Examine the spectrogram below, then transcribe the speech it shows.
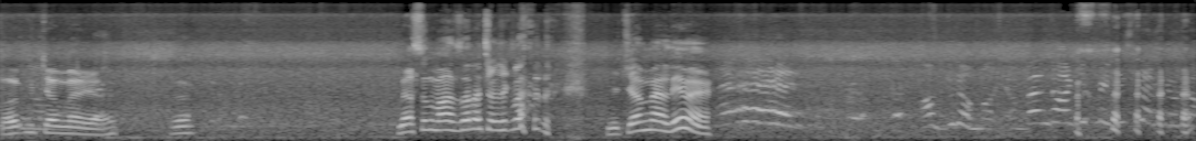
Çok mükemmel ya. Nasıl manzara çocuklar? mükemmel değil mi? Evet. Abdurrahman ya ben daha gitmek istemiyorum.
